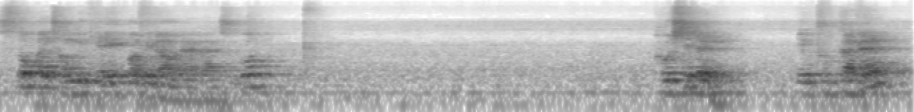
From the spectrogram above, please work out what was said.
수도권 정비 계획법이라고 해가지고 도시를 이 국가를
